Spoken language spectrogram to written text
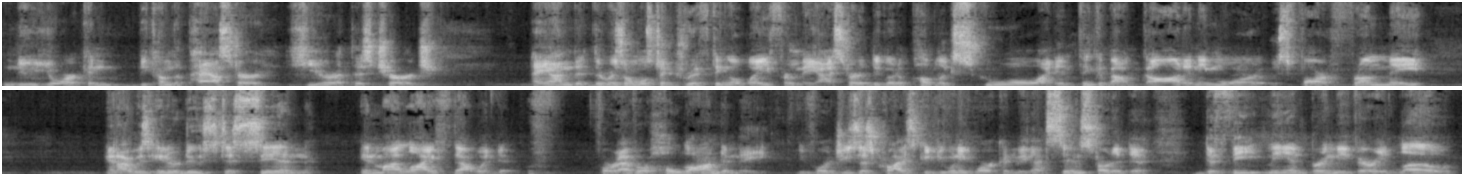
New York, and become the pastor here at this church. And there was almost a drifting away from me. I started to go to public school. I didn't think about God anymore. It was far from me. And I was introduced to sin in my life that would forever hold on to me before Jesus Christ could do any work in me. That sin started to defeat me and bring me very low.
